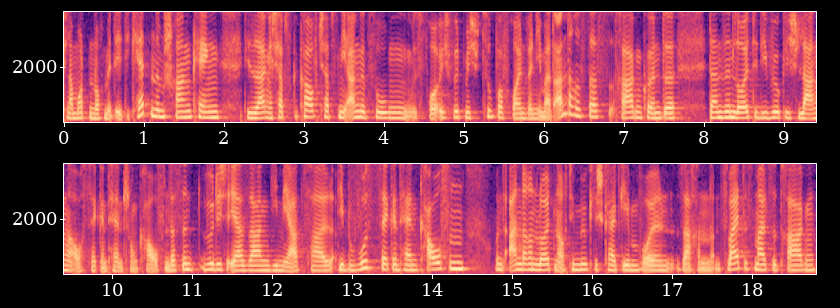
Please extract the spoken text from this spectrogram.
Klamotten noch mit Etiketten im Schrank hängen, die sagen, ich habe es gekauft, ich habe es nie angezogen, ich würde mich super freuen, wenn jemand anderes das tragen könnte. Dann sind Leute, die wirklich lange auch Secondhand schon kaufen. Das sind, würde ich eher sagen, die Mehrzahl, die bewusst Secondhand kaufen und anderen Leuten auch die Möglichkeit geben wollen, Sachen ein zweites Mal zu tragen.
